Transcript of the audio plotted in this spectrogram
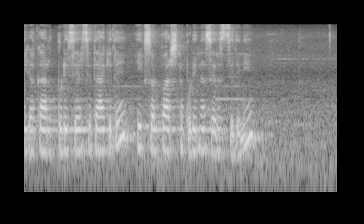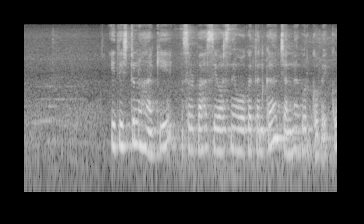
ಈಗ ಖಾರದ ಪುಡಿ ಸೇರಿಸಿದಾಗಿದೆ ಈಗ ಸ್ವಲ್ಪ ಅರಿಶಿನ ಪುಡಿನ ಸೇರಿಸ್ತಿದ್ದೀನಿ. ಇದಿಷ್ಟನ್ನು ಹಾಕಿ ಸ್ವಲ್ಪ ಹಸಿ ವಾಸನೆ ಹೋಗೋ ತನಕ ಚೆನ್ನಾಗಿ ಹುರ್ಕೋಬೇಕು.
